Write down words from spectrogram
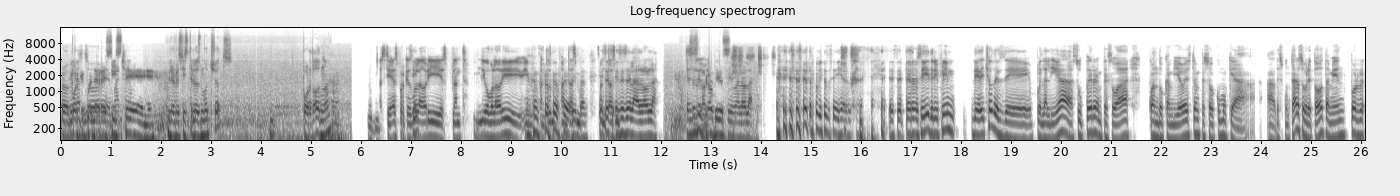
pero porque pues, le resiste, le resiste los mudshots por dos, ¿no? Ajá. Así es, porque es Sí. volador y es planta. Digo, volador y, y fantasma. fantasma. Ese, es, fantasma. ese es el Alola. Ese es el Lola. propio. Sí, Malola. ese es el propio, sí, ya sé. Este, pero sí, Driflim, de hecho, desde pues la liga super empezó a, cuando cambió esto, empezó como que a, a despuntar, sobre todo también por,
